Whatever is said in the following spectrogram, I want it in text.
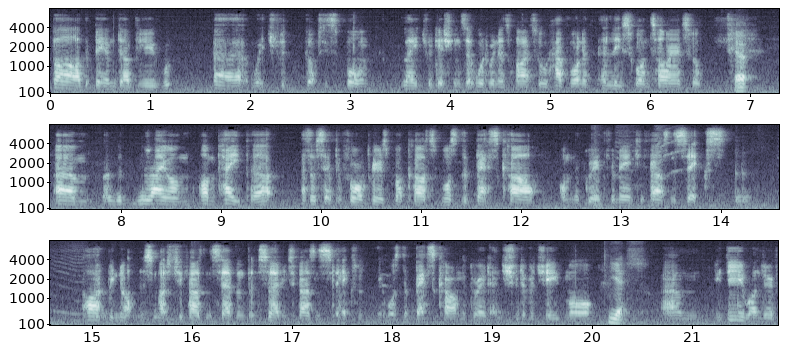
bar the BMW, uh, which would obviously spawn later editions that would win a title, have won at least one title. Yeah. Um, the Leon on paper, as I've said before on previous podcasts, was the best car on the grid for me in 2006. Arguably not as much 2007, but certainly 2006. It was the best car on the grid and should have achieved more. Yes. Um, you do wonder if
